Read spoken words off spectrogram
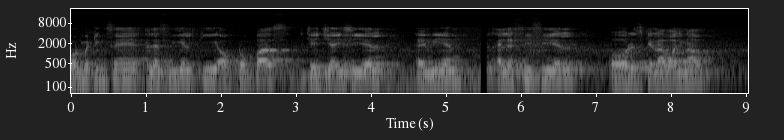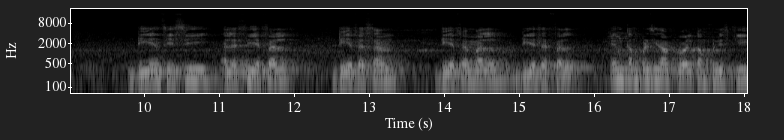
बोर्ड मीटिंग्स हैं एल एस वी एल की octopus J G I C L Avion L S C C L और इसके अलावा जनाब D N C C L S C F L D F S M D F M L D S F L इन कंपनीज़ की ट्वेल्व कंपनीज़ की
